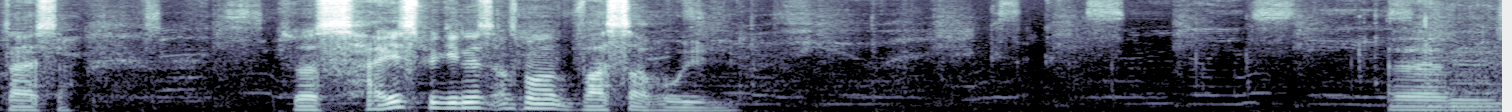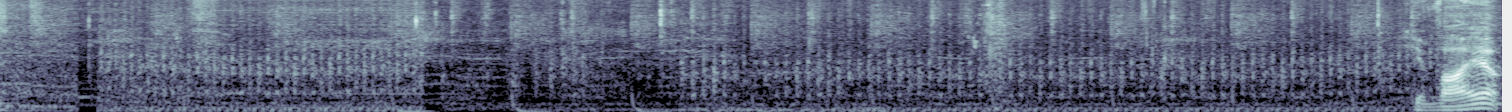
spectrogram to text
Da ist er. So, das heißt, wir gehen jetzt erstmal Wasser holen. Ähm... Hier war ja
